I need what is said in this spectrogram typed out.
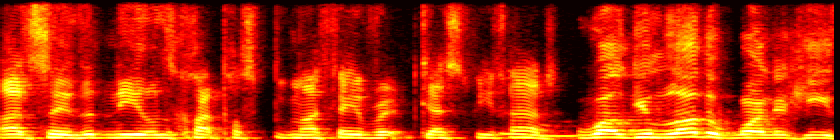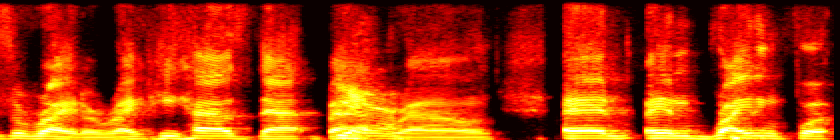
I'd say that Neil is quite possibly my favorite guest we've had. Well, you love the one that he's a writer, right? He has that Yeah. background and and writing for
